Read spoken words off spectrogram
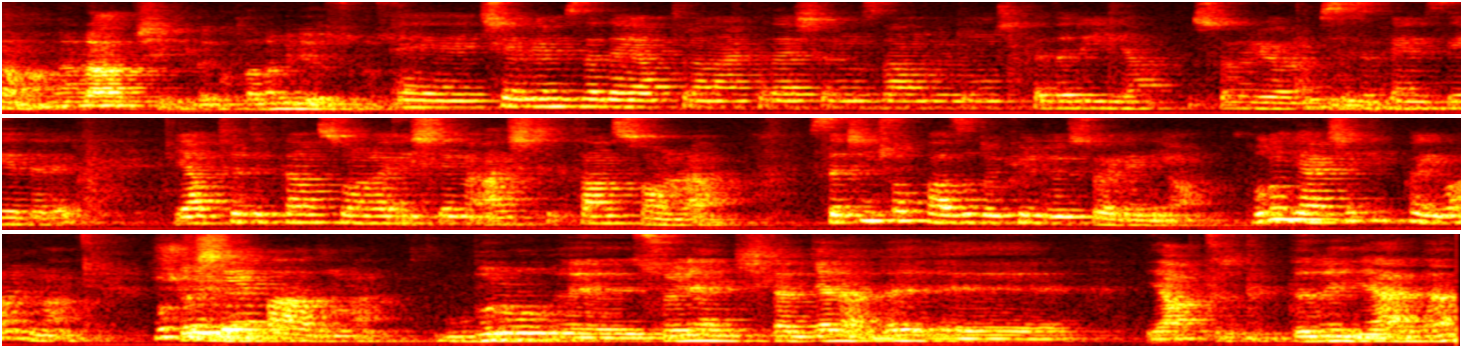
Tamamen rahat bir şekilde kullanabiliyorsunuz. Ee, çevremizde de yaptıran arkadaşlarımızdan duyduğumuz kadarıyla söylüyorum sizi tenzih ederek. Yaptırdıktan sonra, işlemi açtıktan sonra saçın çok fazla döküldüğü söyleniyor. Bunun gerçeklik payı var mı? Bu Şöyle. kişiye bağlı mı? Bunu e, söyleyen kişiler genelde e, yaptırdıkları yerden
